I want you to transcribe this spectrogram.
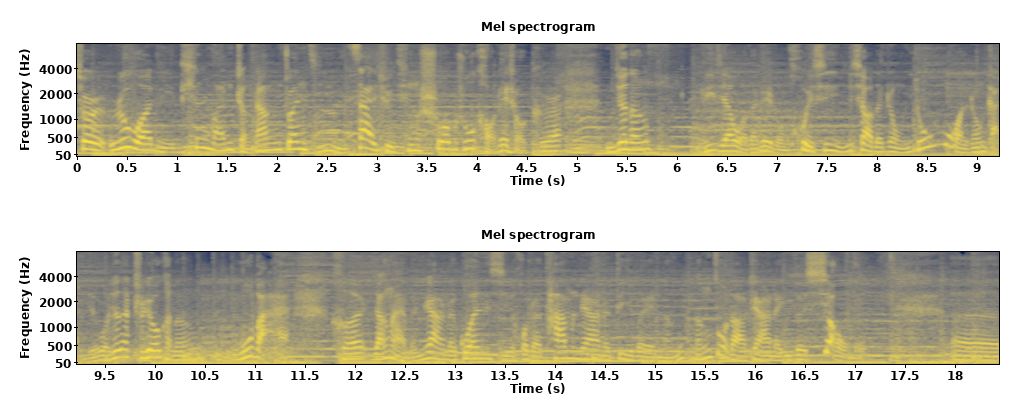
就是如果你听完整张专辑，你再去听《说不出口》这首歌，你就能理解我的这种会心一笑的这种幽默的这种感觉。我觉得只有可能伍佰和杨乃文这样的关系，或者他们这样的地位，能能做到这样的一个效果。呃，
